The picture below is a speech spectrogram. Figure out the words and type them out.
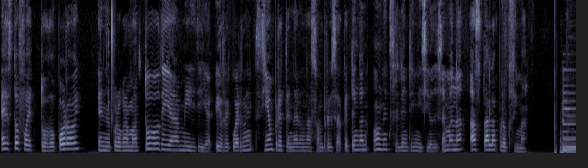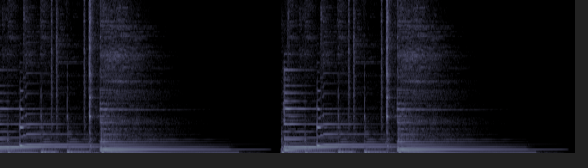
Esto fue todo por hoy en el programa Tu día, mi día. Y recuerden siempre tener una sonrisa. Que tengan un excelente inicio de semana. Hasta la próxima.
